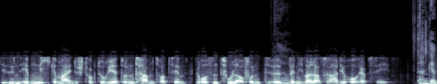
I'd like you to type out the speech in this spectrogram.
Die sind eben nicht gemeindestrukturiert und haben trotzdem großen Zulauf. Und äh, ja. wenn ich mal das Radio Horeb sehe, Danke.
